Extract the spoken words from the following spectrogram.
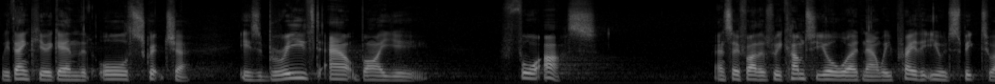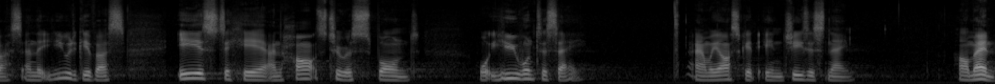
We thank you again that all Scripture is breathed out by you for us. And so, Father, as we come to your word now, we pray that you would speak to us and that you would give us ears to hear and hearts to respond what you want to say. And we ask it in Jesus' name. Amen.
